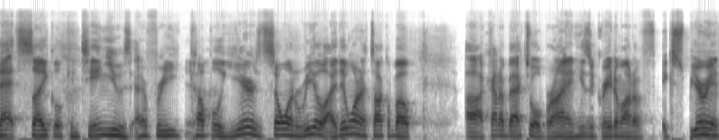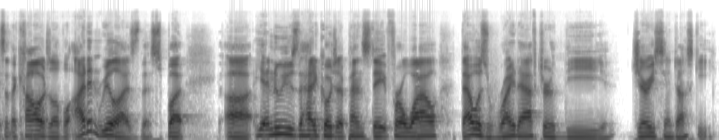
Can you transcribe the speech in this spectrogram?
that cycle continues every couple years. It's so unreal. I did want to talk about uh, kind of back to O'Brien. He's a great amount of experience at the college level. I didn't realize this, but uh, he, I knew he was the head coach at Penn State for a while. That was right after the Jerry Sandusky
